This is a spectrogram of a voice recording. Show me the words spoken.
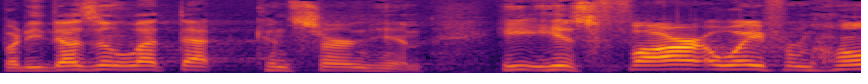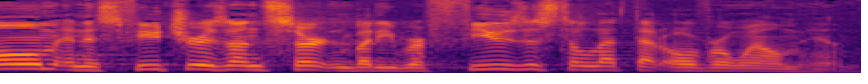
but he doesn't let that concern him. He is far away from home and his future is uncertain, but he refuses to let that overwhelm him.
